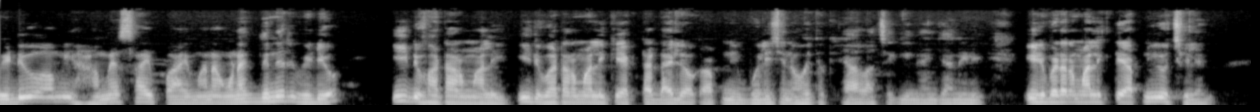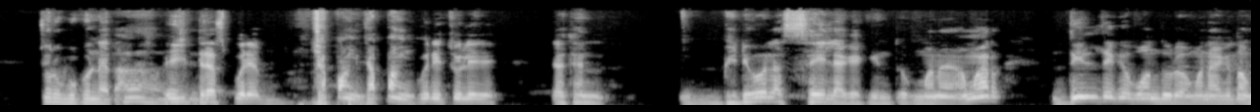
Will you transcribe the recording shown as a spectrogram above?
ভিডিও আমি হামেশাই পাই মানে অনেক দিনের ভিডিও ইট ভাটার মালিক। ইট ভাটার মালিক একটা ডায়লগ আপনি বলেছেন হয়তো খেয়াল আছে কি নাই জানি না ইট ভাটার মালিকতে আপনিও ছিলেন নেতা। হ্যাঁ, হ্যাঁ, এই ড্রেস পরে ঝাপাং ঝাপাং করে চলে ভিডিওগুলা সেই লাগে কিন্তু। মানে আমার দিল থেকে বন্ধুরা মানে একদম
